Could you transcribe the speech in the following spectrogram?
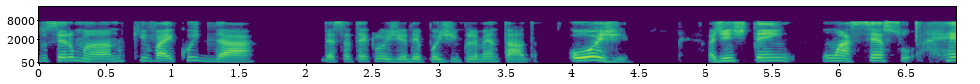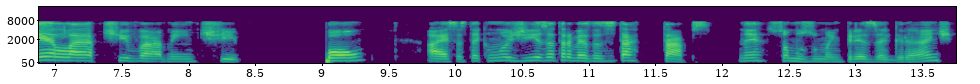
do ser humano que vai cuidar dessa tecnologia depois de implementada. Hoje, a gente tem um acesso relativamente bom a essas tecnologias através das startups. Né? Somos uma empresa grande,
